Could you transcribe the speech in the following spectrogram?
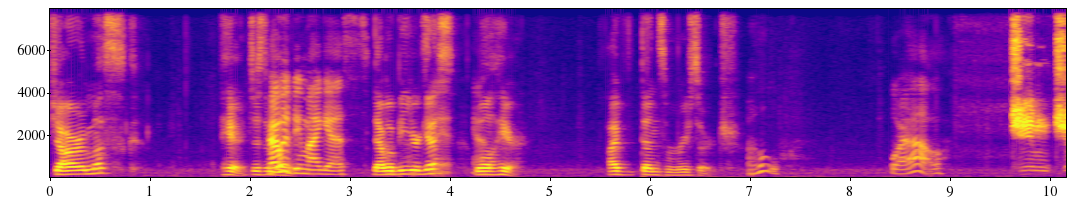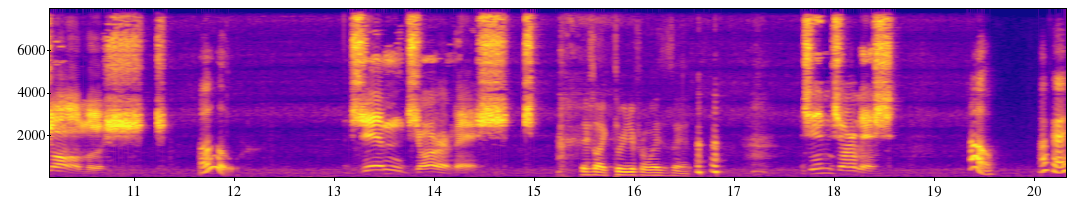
Jarmusk. Here, just a That moment. would be my guess. That would be your guess? yeah. Well, here. I've done some research. Oh. Wow. Jim Jarmusch. Oh. Jim Jarmusch. There's like three different ways to say it. Jim Jarmusch. Oh. Okay.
